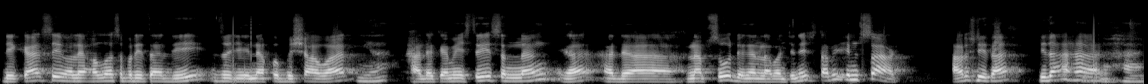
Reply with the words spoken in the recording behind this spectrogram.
dikasih oleh Allah seperti tadi, zujina syawat, Iya. Ada chemistry, senang, ya, ada nafsu dengan lawan jenis, tapi imsak harus dita ditahan Tahan.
